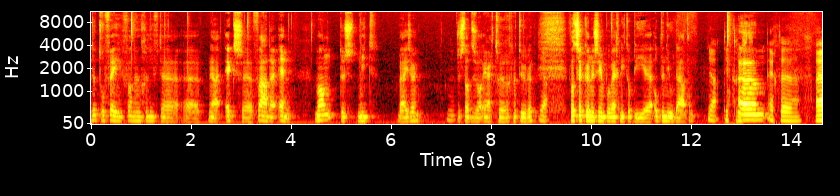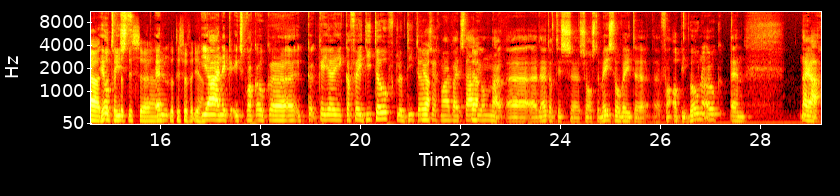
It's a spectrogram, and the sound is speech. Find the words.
de trofee van hun geliefde eh, ja, ex-vader en man dus niet bij zijn. Ja. Dus dat is wel erg treurig natuurlijk. Ja. Want zij kunnen simpelweg niet op, die, op de nieuwe datum. Ja, diep triest. Ehm, Echt, eh, nou ja, heel dat, triest. Dat is, eh, En- dat is ja. Ja, en ik, ik sprak ook. k- ken jij Café Dito, of Club Dito, Ja. zeg maar, bij het stadion? Nou, dat is zoals de meesten weten van Appie Bonen ook. En nou ja,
